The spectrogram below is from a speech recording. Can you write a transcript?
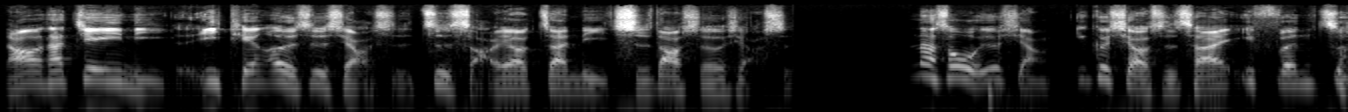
然后他建议你一天二十四小时至少要站立十到十二小时。那时候我就想，一个小时才一分钟，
